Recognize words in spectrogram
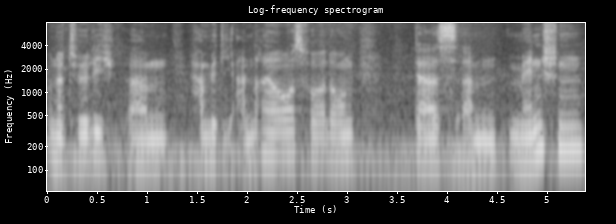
Und natürlich ähm, haben wir die andere Herausforderung, dass ähm, Menschen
